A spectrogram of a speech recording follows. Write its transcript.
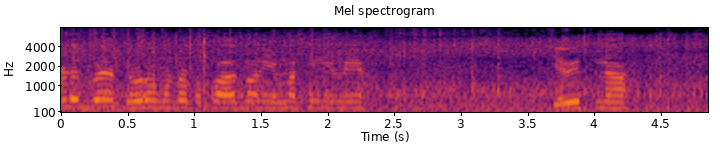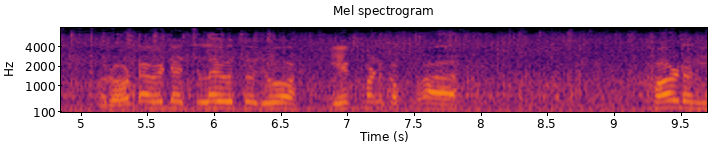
જો કેવડો મોટો કપા હતો અને એમાંથી મેં જેવી રીતના રોટાવેટર ચલાવ્યું તો જુઓ, એક પણ કપા ખડ ન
